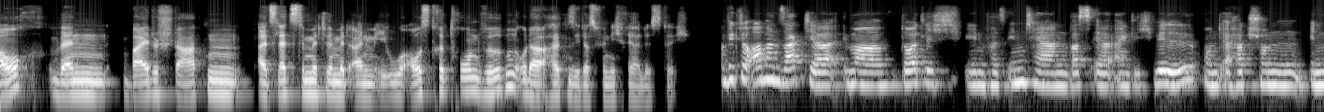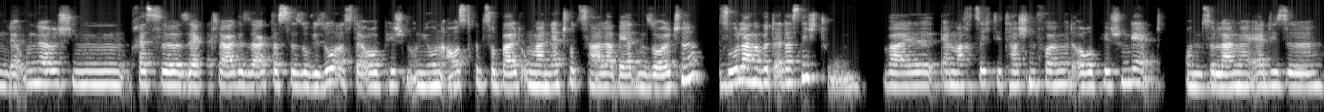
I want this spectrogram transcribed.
auch wenn beide Staaten als letzte Mittel mit einem EU-Austritt drohen würden oder halten Sie das für nicht realistisch? Viktor Orban sagt ja immer deutlich, jedenfalls intern, was er eigentlich will. Und er hat schon in der ungarischen Presse sehr klar gesagt, dass er sowieso aus der Europäischen Union austritt, sobald Ungarn Nettozahler werden sollte. So lange wird er das nicht tun, weil er macht sich die Taschen voll mit europäischem Geld. Und solange er diese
